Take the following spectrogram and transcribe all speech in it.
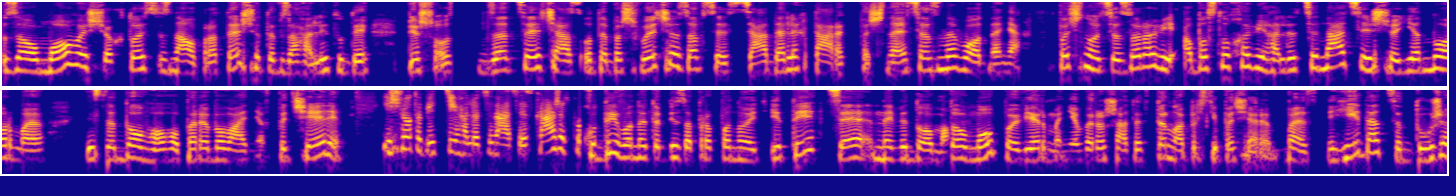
за умови, що хтось знав про те, що ти взагалі туди пішов. За цей час у тебе швидше за все сяде ліхтарик, почнеться зневоднення, почнуться зорові або слухові галюцинації, що є нормою після довгого перебування в печері. І що тобі ті галюцинації скажуть? Куди вони тобі запропонують іти, це невідомо. Тому повір мені, вирушати в тернопільські печери без гіда це дуже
